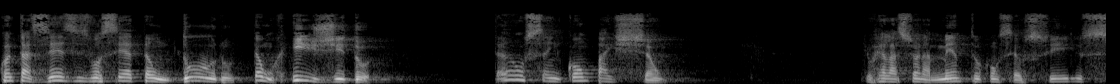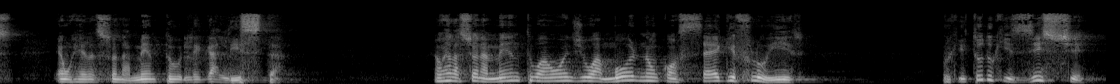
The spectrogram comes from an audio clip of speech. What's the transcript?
Quantas vezes você é tão duro, tão rígido, tão sem compaixão, que o relacionamento com seus filhos é um relacionamento legalista. É um relacionamento onde o amor não consegue fluir. Porque tudo que existe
